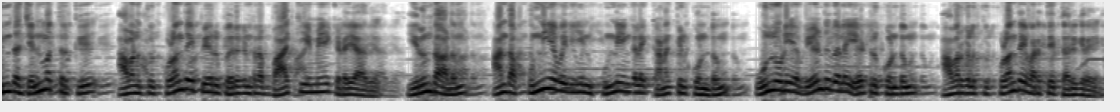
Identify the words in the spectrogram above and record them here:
இந்த ஜென்மத்திற்கு அவனுக்கு குழந்தை பேறு பெறுகின்ற பாக்கியமே கிடையாது. இருந்தாலும் அந்த புண்ணியவதியின் புண்ணியங்களை கணக்கில் கொண்டும் உன்னுடைய வேண்டுதலை ஏற்றுக்கொண்டும் அவர்களுக்கு குழந்தை வரத்தை தருகிறேன்.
